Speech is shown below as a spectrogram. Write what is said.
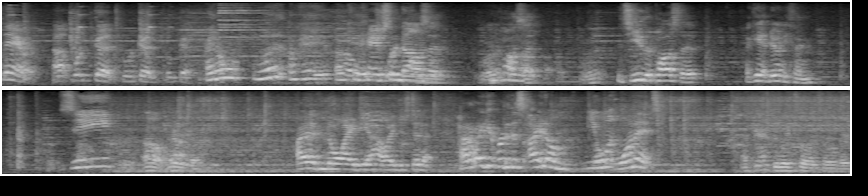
there. Uh, we're good. We're good. We're good. I don't. What? Okay. Okay. Okay, just we're unpause done. it. what? pause it. Uh, what? It's you that paused it. I can't do anything. See? Oh, there we go. I have no idea how I just did it. How do I get rid of this item? You I want- don't want it? I think I have to wait till it's over.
